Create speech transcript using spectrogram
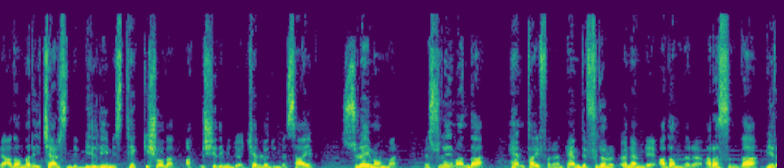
ve adamları içerisinde bildiğimiz tek kişi olan 67 milyon kelle ödülüne sahip Süleyman var. Ve Süleyman da hem tayfanın hem de Filo'nun önemli adamları arasında bir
